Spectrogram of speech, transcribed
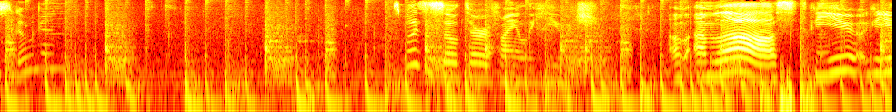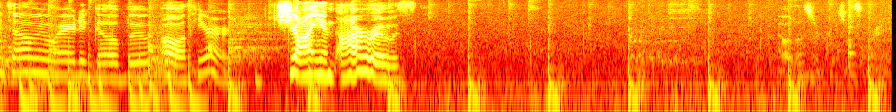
supposed to go again? I'm supposed is so terrifyingly huge. I'm, I'm lost. Can you can you tell me where to go, boo? Oh, here are giant arrows. Oh, those are bridges, right?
